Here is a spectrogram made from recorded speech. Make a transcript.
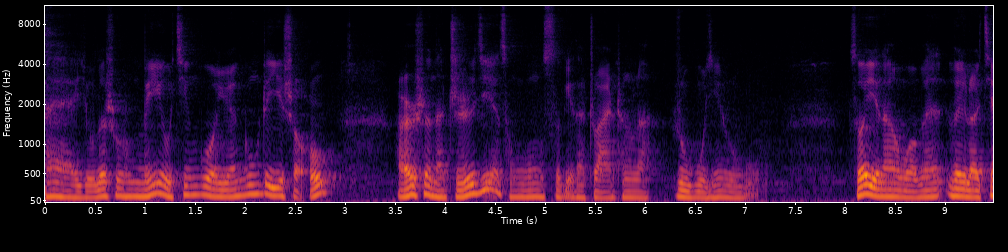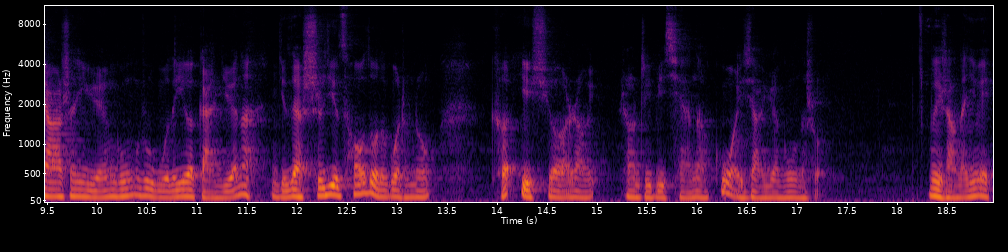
哎，有的时候没有经过员工这一手，而是呢直接从公司给他转成了入股金入股。所以呢，我们为了加深员工入股的一个感觉呢，你就在实际操作的过程中，可以需要让让这笔钱呢过一下员工的手。为啥呢？因为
